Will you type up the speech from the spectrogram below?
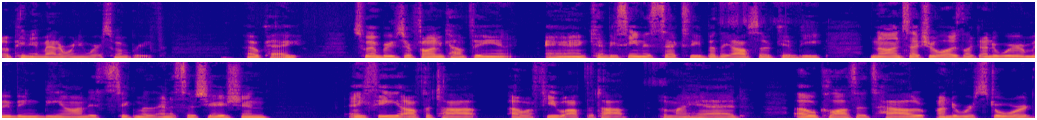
opinion matter when you wear a swim brief? Okay. Swim briefs are fun, comfy, and, can be seen as sexy, but they also can be non-sexualized like underwear moving beyond its stigma and association. A fee off the top, oh, a few off the top of my head. Oh, closets, how underwear stored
